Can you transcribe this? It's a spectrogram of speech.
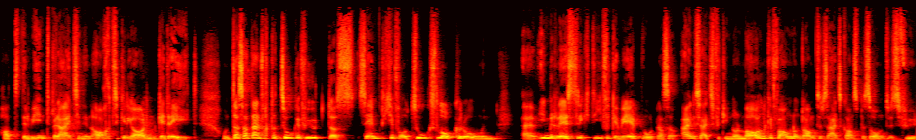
hat der Wind bereits in den 80er Jahren gedreht. Und das hat einfach dazu geführt, dass sämtliche Vollzugslockerungen äh, immer restriktiver gewährt wurden. Also einerseits für die normalen Gefangenen und andererseits ganz besonders für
